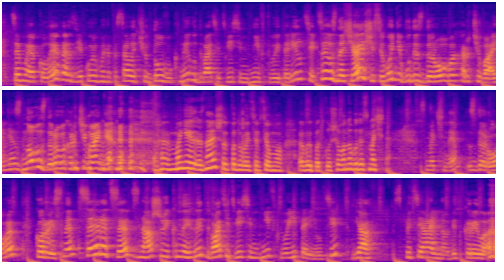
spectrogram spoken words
Це моя колега, з якою ми написали чудову книгу «28 днів в твоїй тарілці. Це означає, що сьогодні буде здорове харчування. Знову здорове харчування. Мені знаєш, що подобається в цьому випадку, що воно буде смачне. Смачне, здорове, корисне. Це рецепт з нашої книги «28 днів в твоїй тарілці. Я спеціально відкрила,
